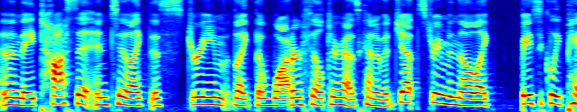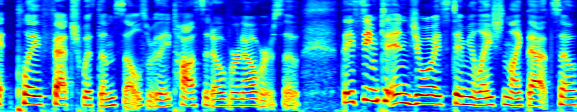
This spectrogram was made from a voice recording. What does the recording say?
and then they toss it into like this stream. Like the water filter has kind of a jet stream, and they'll like basically play fetch with themselves where they toss it over and over. So they seem to enjoy stimulation like that. So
